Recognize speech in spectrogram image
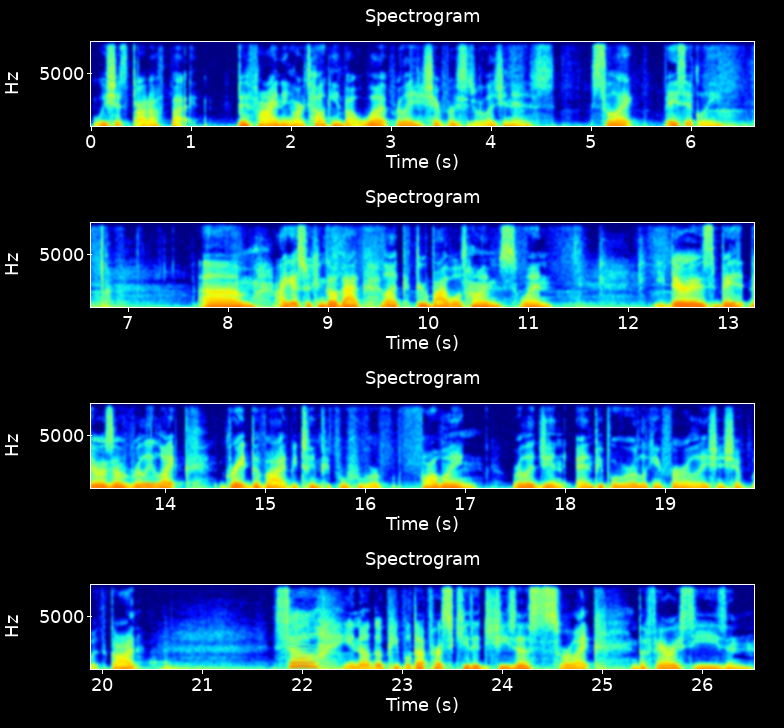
we should start off by defining or talking about what relationship versus religion is. So like basically um I guess we can go back like through Bible times when there is ba- there was a really like great divide between people who were following religion and people who were looking for a relationship with God. So, you know, the people that persecuted Jesus were like the Pharisees and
